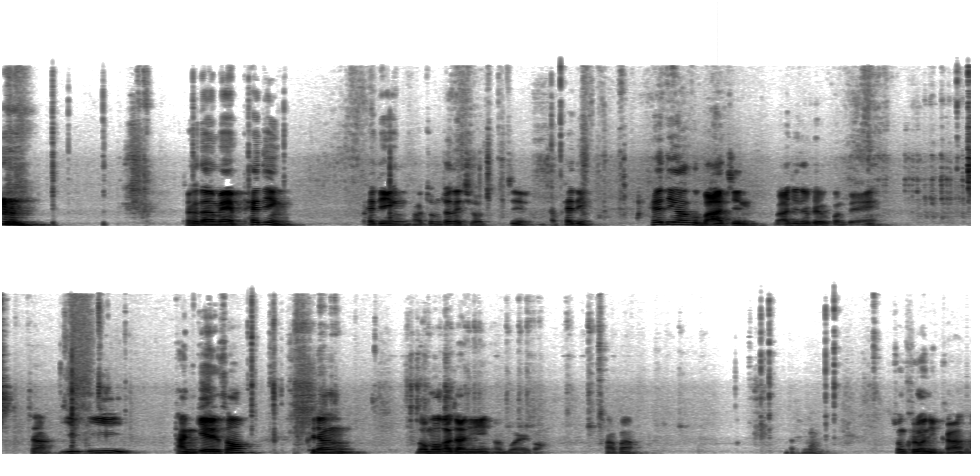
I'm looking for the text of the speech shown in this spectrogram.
자, 그 다음에 패딩. 패딩. 아, 좀 전에 지웠지. 자, padding. padding하고 margin. margin을 배울 건데. 자, 이, 이 단계에서 그냥 넘어가자니. 어, 뭐야, 이거. 봐봐. 좀 그러니까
